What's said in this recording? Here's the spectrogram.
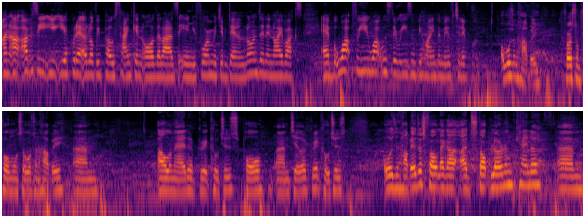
And uh, obviously, you, you put out a lovely post thanking all the lads in your former gym down in London in Ibox. Um, but what for you? What was the reason behind the move to Liverpool? I wasn't happy. First and foremost, I wasn't happy. Um, Al and Ed are great coaches. Paul, um, Taylor, great coaches. I wasn't happy. I just felt like I, I'd stopped learning, kind of. Um,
